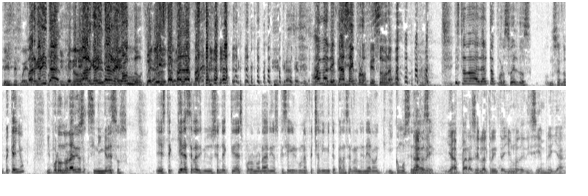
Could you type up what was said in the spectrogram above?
este fue, Margarita, fue, fue, no, Margarita Redondo, fue de Iztapalapa. Gracias, Jesús. Ama de casa y profesora. Está dada de alta por sueldos, un sueldo pequeño, y por honorarios sin ingresos. Este quiere hacer la disminución de actividades por honorarios, que si hay alguna fecha límite para hacerlo en enero y, y cómo se Tarde, debe hacer. ya para hacerlo al 31 de diciembre ya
